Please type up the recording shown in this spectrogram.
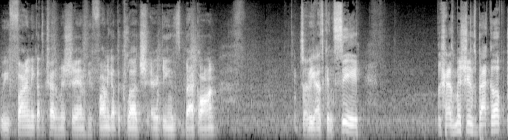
we finally got the transmission. We finally got the clutch. Everything's back on. So you guys can see, the transmission's back up.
